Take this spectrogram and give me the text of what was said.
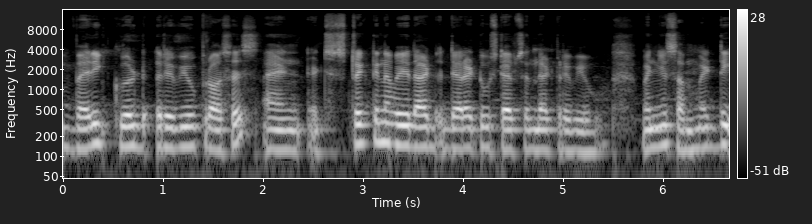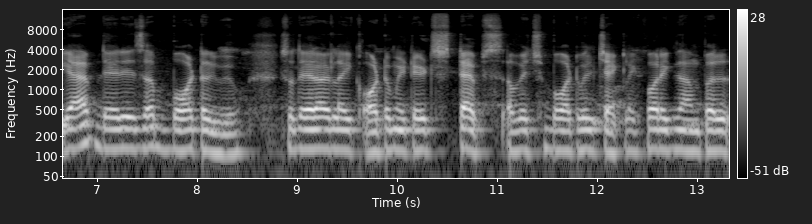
very good review process and it's strict in a way that there are two steps in that review. When you submit the app, there is a bot review. So there are like automated steps uh, which bot will check. Like for example,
